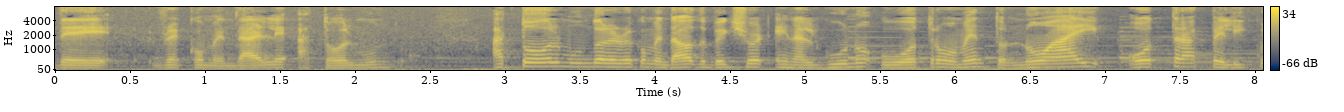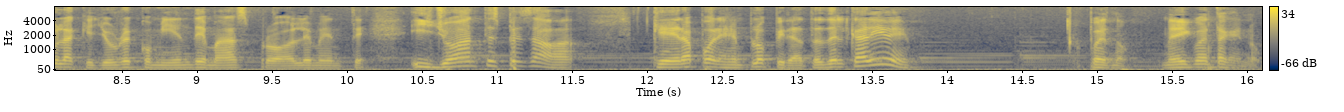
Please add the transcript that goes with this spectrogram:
de recomendarle a todo el mundo. A todo el mundo le he recomendado The Big Short en alguno u otro momento. No hay otra película que yo recomiende más probablemente. Y yo antes pensaba que era, por ejemplo, Piratas del Caribe. Pues no, me di cuenta que no.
